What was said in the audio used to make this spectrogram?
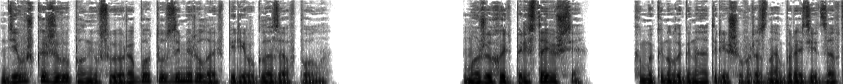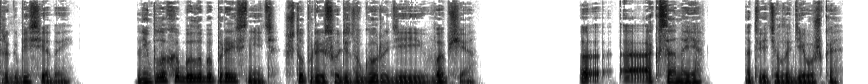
Девушка же, выполнив свою работу, замерла, вперив глаза в пол. «Может, хоть представишься?» — хмыкнул Игнат, решив разнообразить завтрак беседой. «Неплохо было бы прояснить, что происходит в городе и вообще». «Э, «Оксана я», — ответила девушка.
